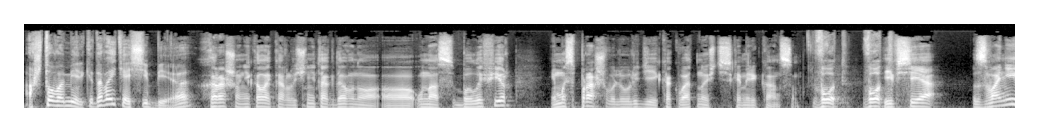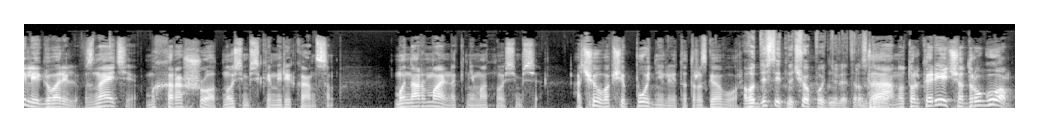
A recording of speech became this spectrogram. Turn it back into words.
А что в Америке? Давайте о себе, а? Хорошо, Николай Карлович, не так давно э, у нас был эфир, и мы спрашивали у людей, как вы относитесь к американцам. Вот, вот. И все звонили и говорили, знаете, мы хорошо относимся к американцам. Мы нормально к ним относимся. А чего вообще подняли этот разговор? А вот действительно, чего подняли этот разговор? Да, но только речь о другом.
